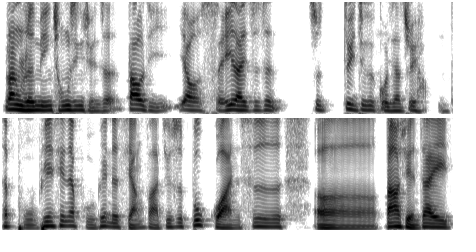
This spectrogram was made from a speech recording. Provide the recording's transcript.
让人民重新选择，到底要谁来执政是对这个国家最好。他普遍现在普遍的想法就是，不管是呃大选在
